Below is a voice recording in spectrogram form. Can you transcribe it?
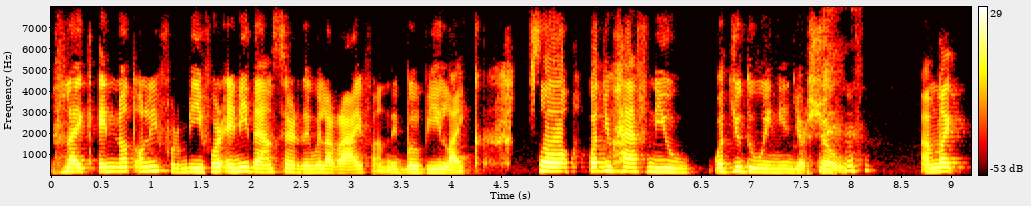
like and not only for me for any dancer they will arrive and it will be like so what you have new? What you doing in your show? I'm like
